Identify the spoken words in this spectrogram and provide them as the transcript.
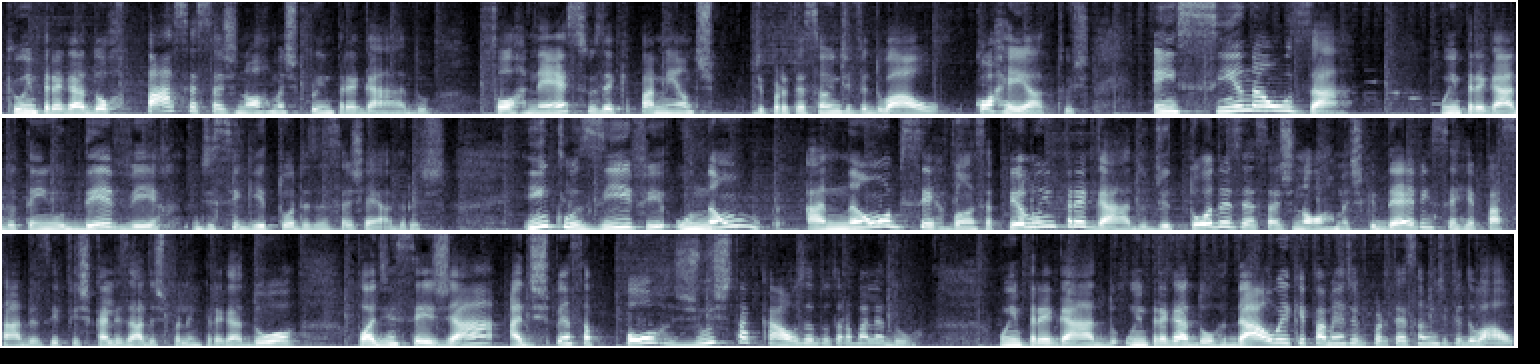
que o empregador passa essas normas para o empregado, fornece os equipamentos de proteção individual corretos, ensina a usar, o empregado tem o dever de seguir todas essas regras. Inclusive, não, a não observância pelo empregado de todas essas normas que devem ser repassadas e fiscalizadas pelo empregador pode ensejar a dispensa por justa causa do trabalhador. O, empregado, o empregador dá o equipamento de proteção individual,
